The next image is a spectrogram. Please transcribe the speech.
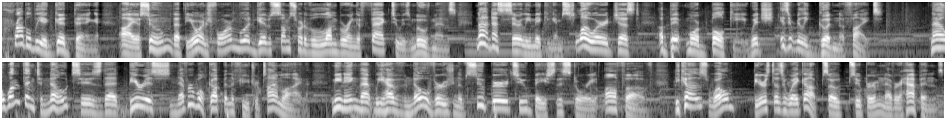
probably a good thing. I assume that the orange form would give some sort of lumbering effect to his movements, not necessarily making him slower, just a bit more bulky, which isn't really good in a fight. Now, one thing to note is that Beerus never woke up in the future timeline, meaning that we have no version of Super to base this story off of, because, well, Beerus doesn't wake up, so Super never happens.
